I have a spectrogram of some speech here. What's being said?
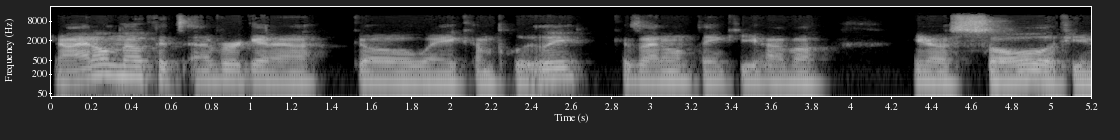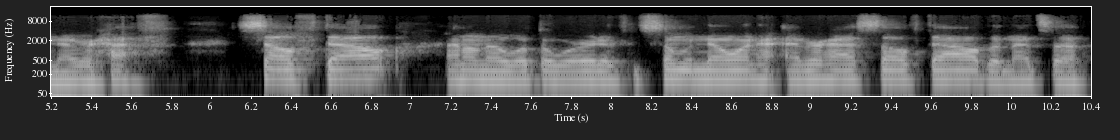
you know, I don't know if it's ever gonna go away completely because I don't think you have a you know soul if you never have self doubt. I don't know what the word if someone no one ever has self doubt, then that's a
